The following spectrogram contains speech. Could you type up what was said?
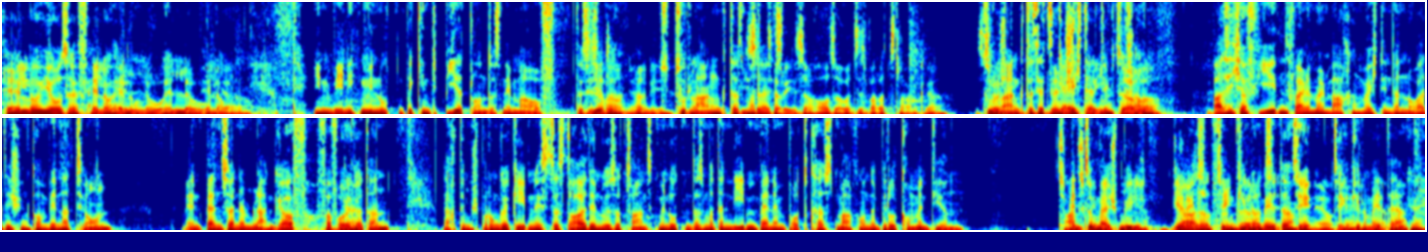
Hello Josef, hello, hello. Hello, hello. Hello. Ja. In wenigen Minuten beginnt Biathlon, das nehmen wir auf. Das Biathlon, ist aber ja, zu lang, dass man da jetzt Theresa Haus, aber das war zu lang, ja. Ist zu lang, das jetzt gleichzeitig Sprint, zu schauen. Was ich auf jeden Fall einmal machen möchte in der nordischen Kombination, wenn bei so einem Langlauf, Verfolger Ja. dann, nach dem Sprungergebnis, das dauert ja nur so 20 Minuten, dass wir dann nebenbei einen Podcast machen und ein bisschen kommentieren. 20 Wenn zum Beispiel, Minuten? Die ja, rennen so 10 fünf oder Kilometer, Zehn, okay. 10 Kilometer, ja. okay. Ein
